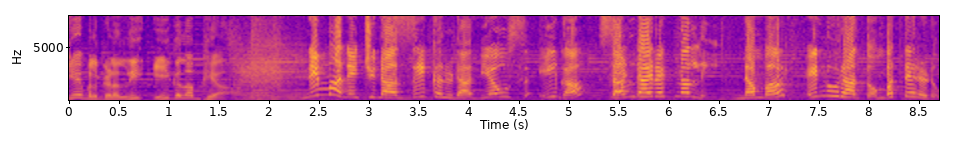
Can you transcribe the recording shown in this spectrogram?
ಕೇಬಲ್ಗಳಲ್ಲಿ ಈಗ ಲಭ್ಯ. ನಿಮ್ಮ ನೆಚ್ಚಿನ ಜಿ ಕನ್ನಡ ನ್ಯೂಸ್ ಈಗ ಸನ್ ಡೈರೆಕ್ಟ್ನಲ್ಲಿ ನಂಬರ್ ಇನ್ನೂರ ತೊಂಬತ್ತೆರಡು.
